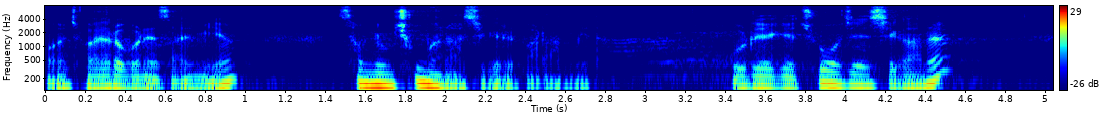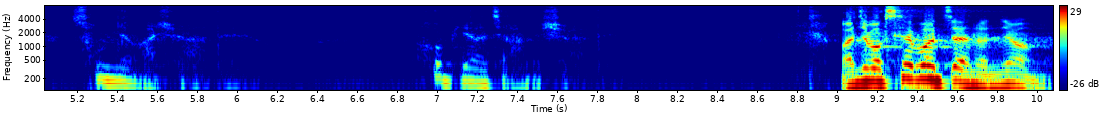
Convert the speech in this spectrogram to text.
오늘 저 여러분의 삶이요, 성령 충만하시기를 바랍니다. 우리에게 주어진 시간을 성령하셔야 돼요. 허비하지 않으셔야 돼요. 마지막 세 번째는요,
